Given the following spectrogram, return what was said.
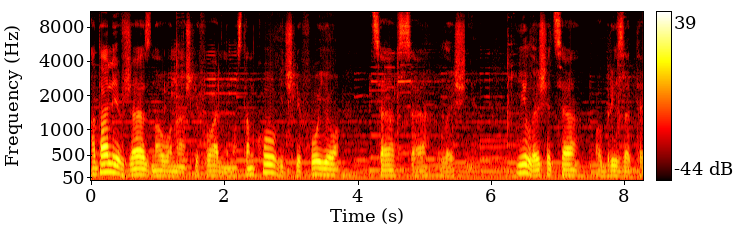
А далі вже знову на шліфувальному станку відшліфую це все лишнє. І лишиться обрізати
